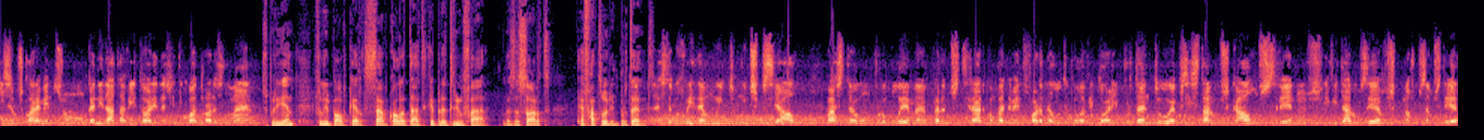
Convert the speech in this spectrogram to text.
e somos claramente um, candidato à vitória nas 24 horas de Le Mans. Experiente, Filipe Albuquerque sabe qual a tática para triunfar, mas a sorte é fator importante. Esta corrida é muito, muito especial basta um problema para nos tirar completamente fora da luta pela vitória e, portanto, é preciso estarmos calmos, serenos, evitar os erros que nós possamos ter,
